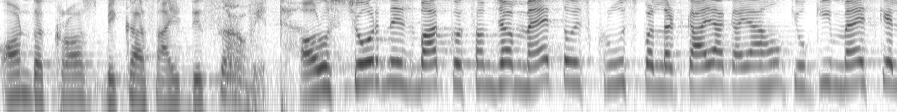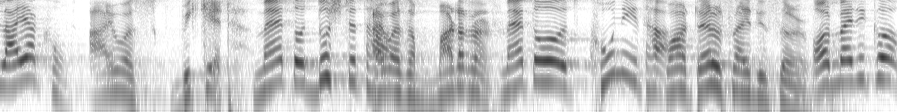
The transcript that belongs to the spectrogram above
on the cross because I deserve it. और उस चोर ने इस बात को समझा मैं तो इस क्रूस पर लटकाया गया हूँ क्योंकि मैं इसके लायक हूँ I was wicked. मैं तो दुष्ट I was a murderer. मैं तो खूनी था What else I deserve? और मैं देखो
